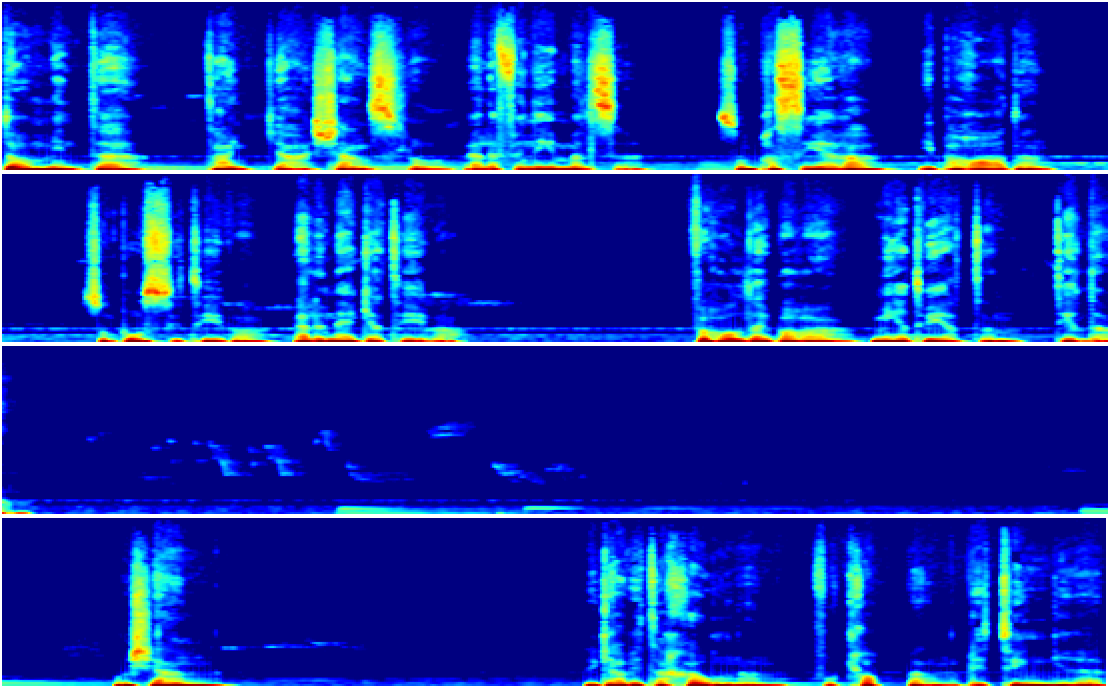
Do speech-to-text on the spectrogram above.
Döm inte tankar, känslor eller förnimmelser som passerar i paraden som positiva eller negativa. Förhåll dig bara medveten till dem. Och känn hur gravitationen får kroppen bli tyngre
